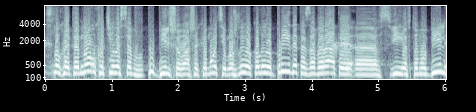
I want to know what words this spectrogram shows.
Слухайте, ну хотілося б побільше ваших емоцій. Можливо, коли ви прийдете забирати е, свій автомобіль,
